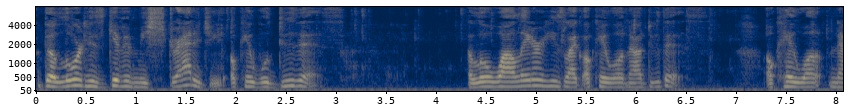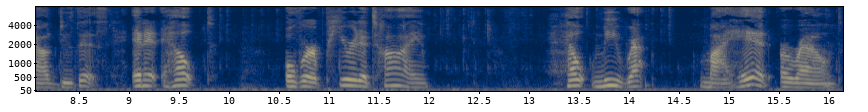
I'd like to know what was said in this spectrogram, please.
the Lord has given me strategy. Okay, we'll do this. A little while later, He's like, okay, well, now do this okay, well, now do this. And it helped over a period of time help me wrap my head around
